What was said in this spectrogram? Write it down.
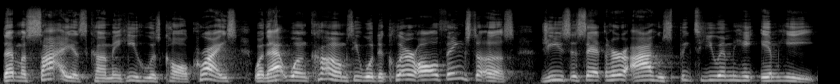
that Messiah is coming, he who is called Christ. When that one comes, he will declare all things to us. Jesus said to her, I who speak to you am he. Am he.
